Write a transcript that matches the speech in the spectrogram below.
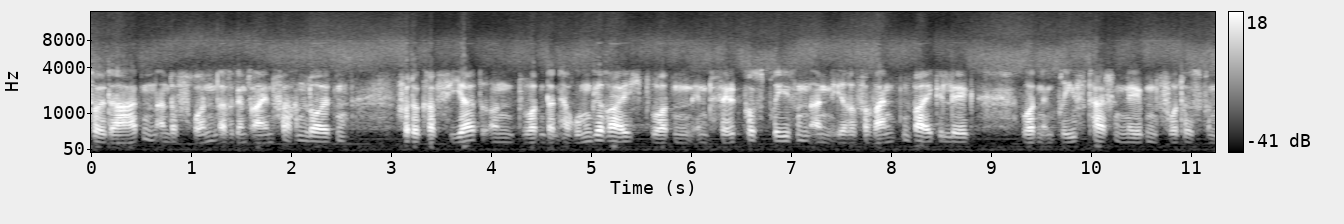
Soldaten an der Front, also ganz einfachen Leuten, fotografiert und wurden dann herumgereicht, wurden in Feldpostbriefen an ihre Verwandten beigelegt, wurden in Brieftaschen neben Fotos von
